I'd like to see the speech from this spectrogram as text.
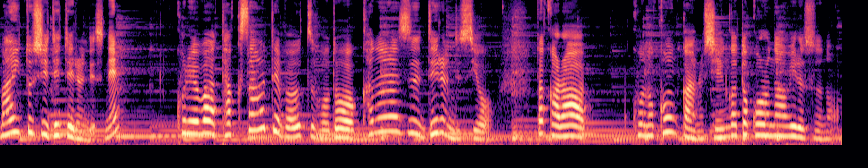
毎年出てるんですね。これはたくさん打てば打つほど必ず出るんですよ。だからこの今回の新型コロナウイルスの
